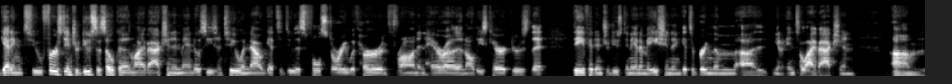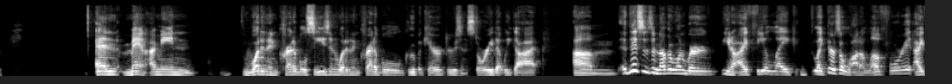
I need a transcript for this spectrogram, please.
getting to first introduce Ahsoka in live action in Mando season two, and now get to do this full story with her and Thrawn and Hera and all these characters that Dave had introduced in animation and get to bring them, uh, you know, into live action. Um, and man, I mean, what an incredible season, what an incredible group of characters and story that we got. Um, this is another one where, you know, I feel like like there's a lot of love for it. I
